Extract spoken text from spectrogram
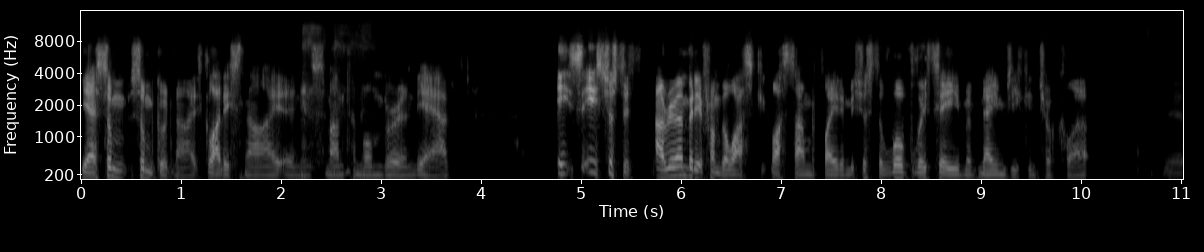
yeah, some some good nights. Gladys Knight and Samantha Mumba, and yeah, it's it's just a. I remembered it from the last last time we played him. It's just a lovely team of names you can chuckle at. Yeah.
